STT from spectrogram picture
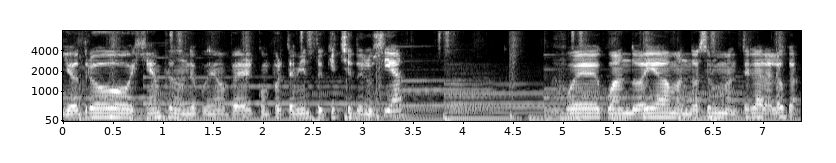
Y otro ejemplo donde pudimos ver el comportamiento kitsch de Lucía fue cuando ella mandó hacer un mantel a la loca.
